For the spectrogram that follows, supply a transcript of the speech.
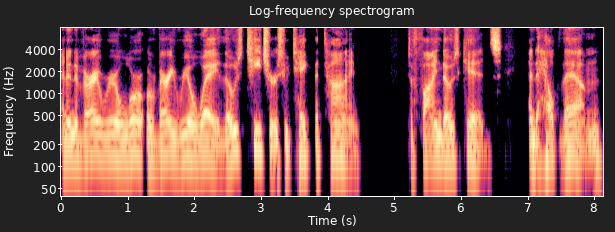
and in a very real world or very real way those teachers who take the time to find those kids and to help them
